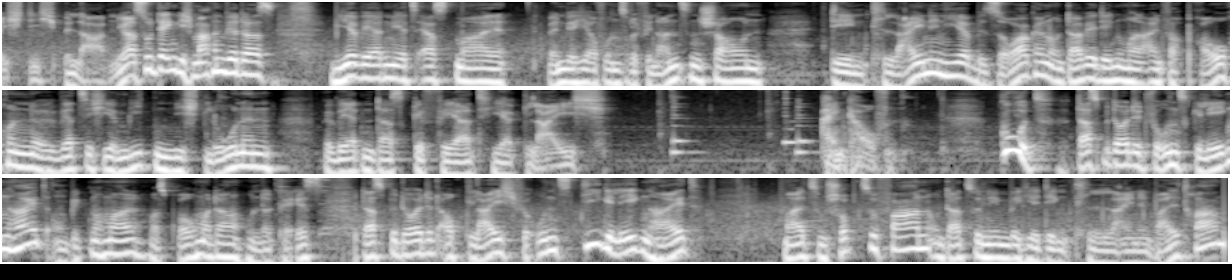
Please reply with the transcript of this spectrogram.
richtig beladen. Ja, so denke ich, machen wir das. Wir werden jetzt erstmal, wenn wir hier auf unsere Finanzen schauen, den kleinen hier besorgen und da wir den nun mal einfach brauchen, wird sich hier Mieten nicht lohnen. Wir werden das Gefährt hier gleich einkaufen. Gut, das bedeutet für uns Gelegenheit. Augenblick nochmal, was brauchen wir da? 100 PS. Das bedeutet auch gleich für uns die Gelegenheit, mal zum Shop zu fahren und dazu nehmen wir hier den kleinen Baltra.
